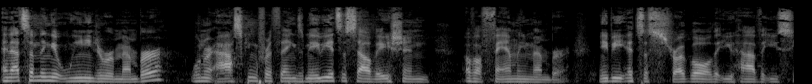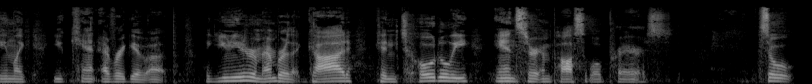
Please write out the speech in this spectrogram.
And that's something that we need to remember when we're asking for things. Maybe it's a salvation of a family member. Maybe it's a struggle that you have that you seem like you can't ever give up. Like you need to remember that God can totally answer impossible prayers. So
